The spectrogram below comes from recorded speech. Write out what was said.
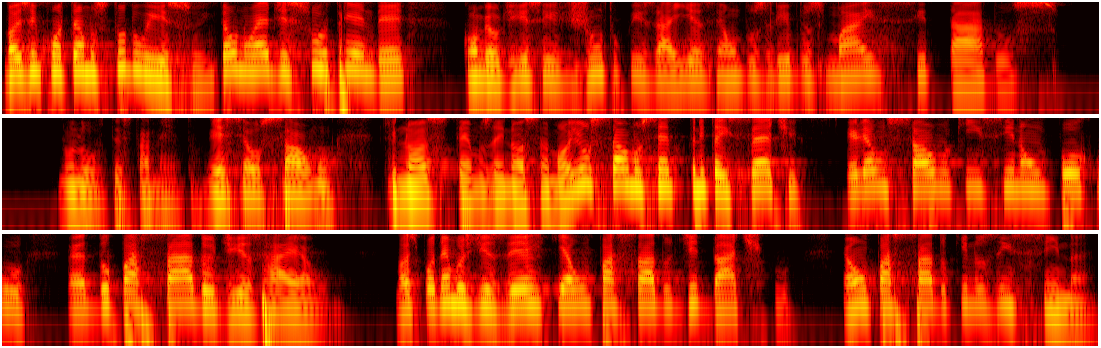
nós encontramos tudo isso. Então, não é de surpreender, como eu disse, junto com Isaías, é um dos livros mais citados no Novo Testamento. Esse é o salmo que nós temos em nossa mão. E o Salmo 137, ele é um salmo que ensina um pouco é, do passado de Israel. Nós podemos dizer que é um passado didático, é um passado que nos ensina,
